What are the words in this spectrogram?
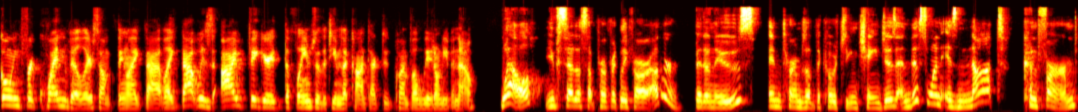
going for Quenneville or something like that. Like that was. I figured the Flames were the team that contacted Quenneville. We don't even know. Well, you've set us up perfectly for our other bit of news in terms of the coaching changes. And this one is not confirmed,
